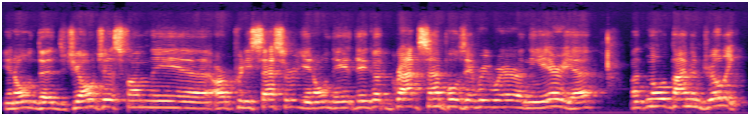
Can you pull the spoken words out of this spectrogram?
you know the, the geologists from the uh, our predecessor you know they, they got grab samples everywhere in the area but no diamond drilling.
